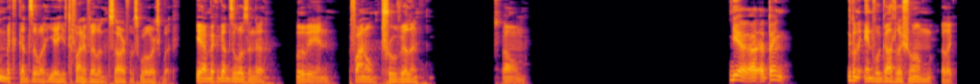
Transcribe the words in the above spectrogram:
Mechagodzilla, yeah, he's the final villain. Sorry for the spoilers, but yeah, Mechagodzilla's in the movie and the final true villain. Um, yeah, I, I think it's gonna end with Godzilla showing like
